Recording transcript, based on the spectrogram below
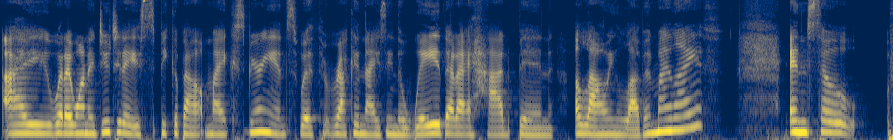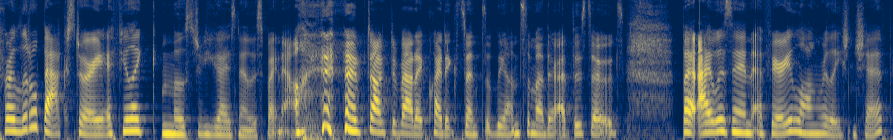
I what I want to do today is speak about my experience with recognizing the way that I had been allowing love in my life. And so for a little backstory, I feel like most of you guys know this by now. I've talked about it quite extensively on some other episodes. But I was in a very long relationship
